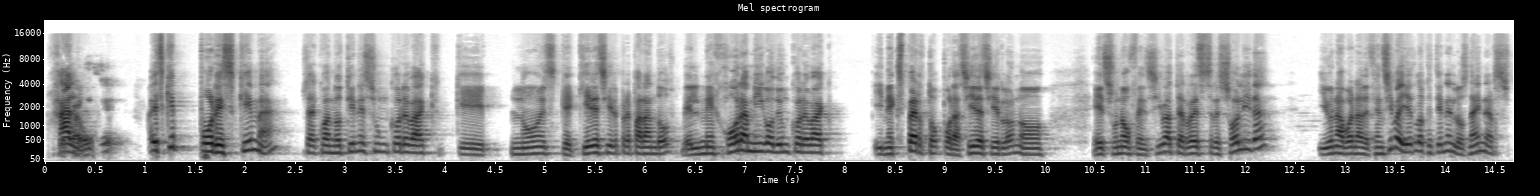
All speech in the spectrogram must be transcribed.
Jalo. Es que por esquema, o sea, cuando tienes un coreback que no es que quieres ir preparando, el mejor amigo de un coreback inexperto, por así decirlo, no es una ofensiva terrestre sólida y una buena defensiva, y es lo que tienen los Niners.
